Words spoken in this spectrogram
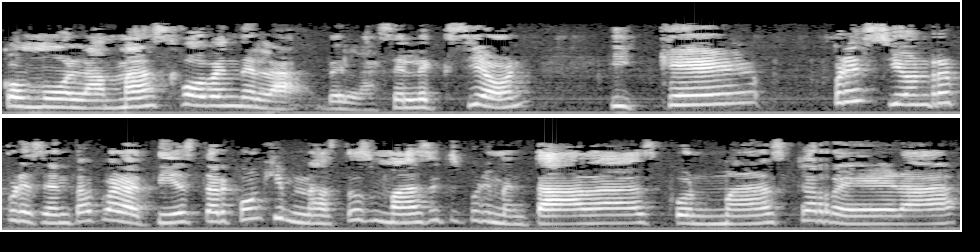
como la más joven de la, de la selección y qué presión representa para ti estar con gimnastas más experimentadas, con más carrera,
